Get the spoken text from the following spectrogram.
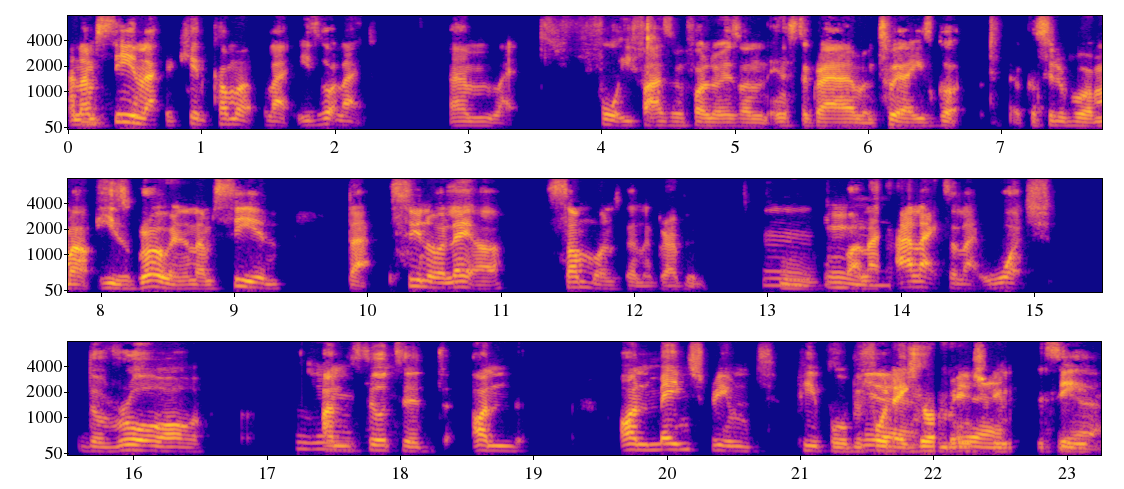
and I'm seeing like a kid come up, like he's got like um like forty thousand followers on Instagram and Twitter. He's got a considerable amount. He's growing, and I'm seeing that sooner or later someone's gonna grab him. Mm. But like I like to like watch the raw, yeah. unfiltered, on on mainstreamed people before they go mainstream to see Yeah.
